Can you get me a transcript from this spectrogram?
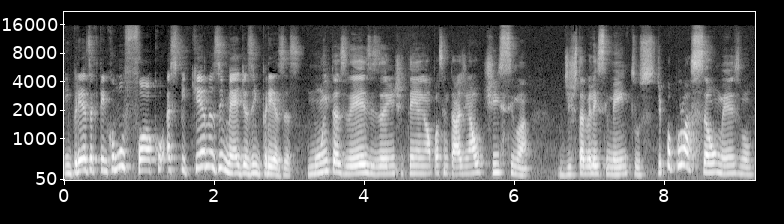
empresa que tem como foco as pequenas e médias empresas. Muitas vezes a gente tem uma porcentagem altíssima de estabelecimentos, de população mesmo,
